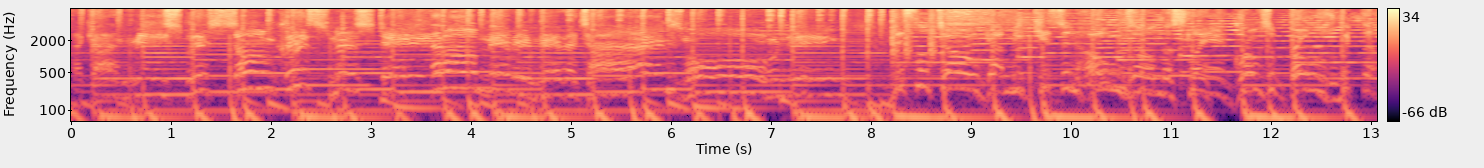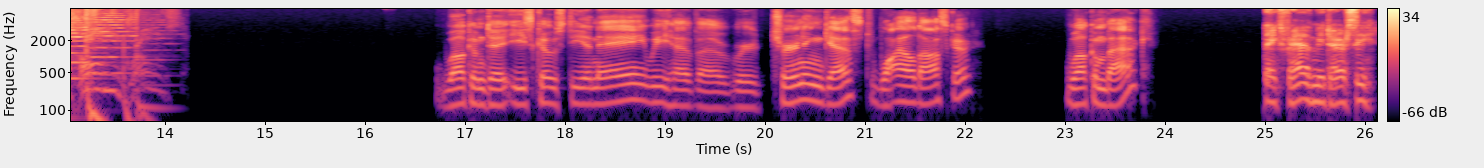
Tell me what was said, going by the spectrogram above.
I got me spliffs on Christmas Day. Oh, merry, merry times morning. Mistletoe got me kissing homes on the slant. Groves of bros with the homegrown. Welcome to East Coast DNA. We have a returning guest, Wild Oscah. Welcome back. Thanks for having me, Darcy.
